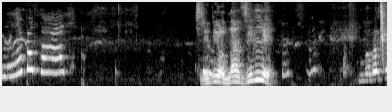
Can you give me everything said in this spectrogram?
Merhabalar. Ne diyorsun lan zilli? Babası.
